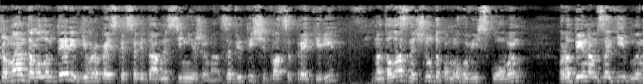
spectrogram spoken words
Команда волонтерів Європейської солідарності Ніжина за 2023 рік надала значну допомогу військовим, родинам загиблих,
